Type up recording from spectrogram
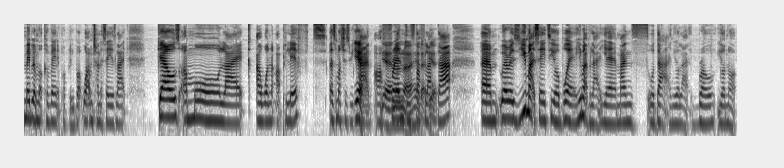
maybe i'm not conveying it properly but what i'm trying to say is like girls are more like i want to uplift as much as we Yeah. can our Yeah, friends no, I and stuff that, like yeah. that um whereas you might say to your boy he might be like yeah man's or that and you're like bro you're not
